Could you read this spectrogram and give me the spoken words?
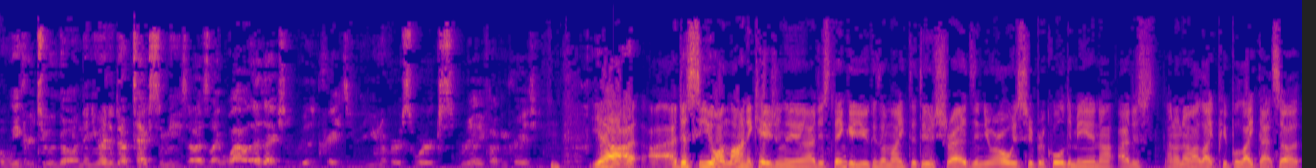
a, week or two ago, and then you ended up texting me. So I was like, wow, that's actually really crazy. The universe works really fucking crazy. Yeah, I I just see you online occasionally, and I just think of you because I'm like the dude shreds, and you're always super cool to me, and I I just I don't know, I like people like that, so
